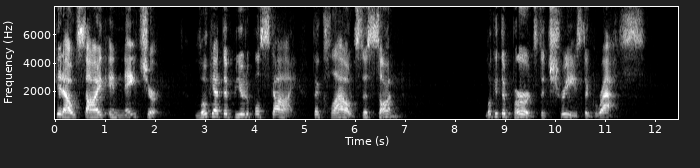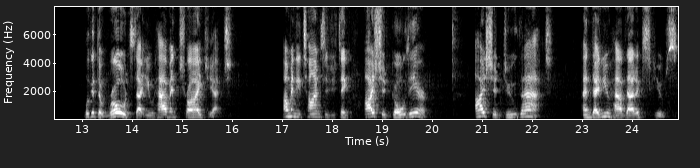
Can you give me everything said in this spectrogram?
Get outside in nature. Look at the beautiful sky, the clouds, the sun. Look at the birds, the trees, the grass. Look at the roads that you haven't tried yet. How many times did you think, I should go there? I should do that. And then you have that excuse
